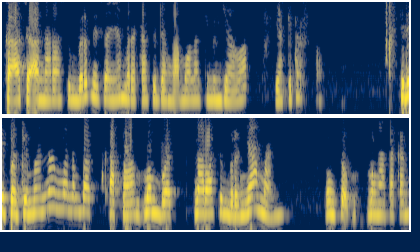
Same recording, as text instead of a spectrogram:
keadaan narasumber, misalnya mereka sudah nggak mau lagi menjawab, ya kita stop. Jadi bagaimana menempat apa membuat narasumber nyaman untuk mengatakan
